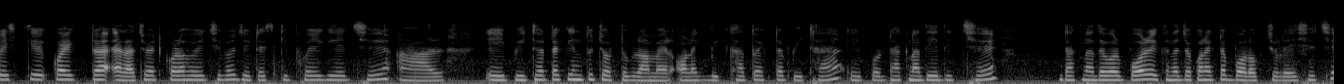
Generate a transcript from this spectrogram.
বেশ কয়েকটা এলাচও অ্যাড করা হয়েছিল যেটা স্কিপ হয়ে গিয়েছে। আর এই পিঠাটা কিন্তু চট্টগ্রামের অনেক বিখ্যাত একটা পিঠা। এরপর ঢাকনা দিয়ে দিচ্ছে। ঢাকনা দেওয়ার পর এখানে যখন একটা বলক চলে এসেছে,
